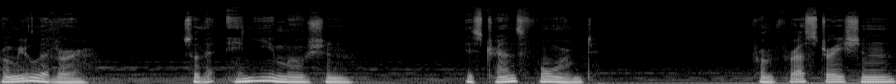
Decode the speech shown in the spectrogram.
from your liver so that any emotion is transformed from frustration,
